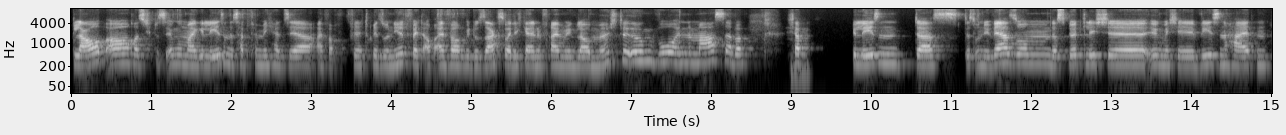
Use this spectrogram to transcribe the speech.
glaube auch, also ich habe das irgendwo mal gelesen, das hat für mich halt sehr einfach vielleicht resoniert, vielleicht auch einfach, wie du sagst, weil ich gerne den freien Willen glauben möchte irgendwo in einem Maße, aber ich habe gelesen, dass das Universum, das Göttliche, irgendwelche Wesenheiten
